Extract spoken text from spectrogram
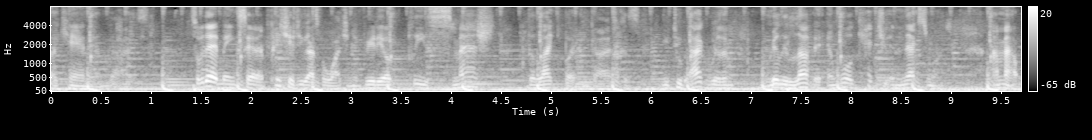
a Can-Am, guys. So with that being said, I appreciate you guys for watching the video. Please smash the like button, guys, because YouTube algorithm really love it. And we'll catch you in the next one. I'm out.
